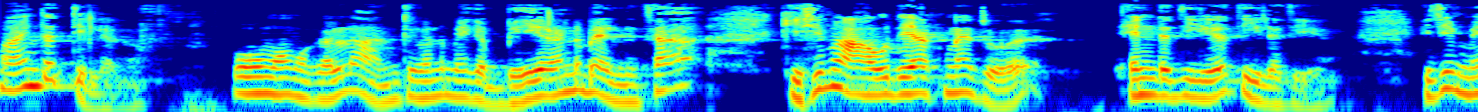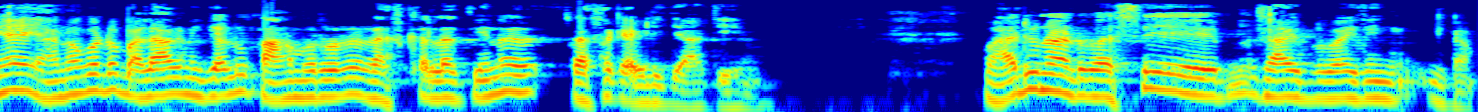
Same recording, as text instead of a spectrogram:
මම හිතත් ඉල්ලනවා. ඕමම කරලා අන්තිමට මේක බේරන්න බැරි නිසා කිසිම ආයුධයක් නැතුව එන්න දීලා තීලා තියෙනවා. ඉතින් මෙයා යනකොට බලාගෙන ගලු කාමරවල රැස් කරලා තියෙන රස කැවිලි જાතියෙම. වාඩි වුණාට පස්සේ සාහිබ්බා ඉතින් නිකන්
